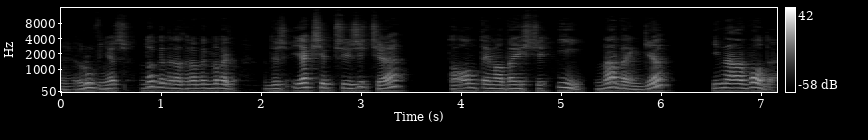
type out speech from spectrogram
również do generatora węglowego. Gdyż jak się przyjrzycie, to on tutaj ma wejście i na węgiel, i na wodę,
